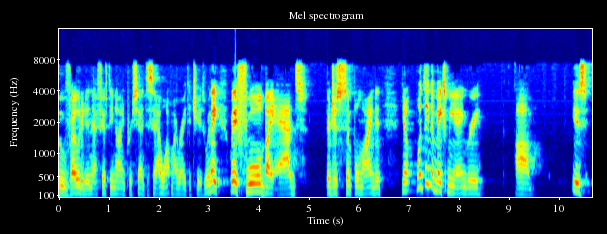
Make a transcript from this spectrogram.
who voted in that 59% to say, I want my right to choose? Were they, were they fooled by ads? They're just simple minded. You know, one thing that makes me angry um, is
